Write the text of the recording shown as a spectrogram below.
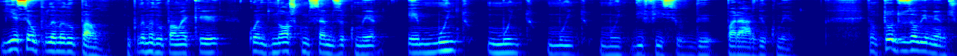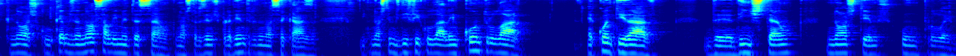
E esse é o problema do pão. O problema do pão é que quando nós começamos a comer é muito, muito, muito, muito difícil de parar de o comer. Então, todos os alimentos que nós colocamos na nossa alimentação, que nós trazemos para dentro da nossa casa e que nós temos dificuldade em controlar a quantidade de, de ingestão, nós temos um problema.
